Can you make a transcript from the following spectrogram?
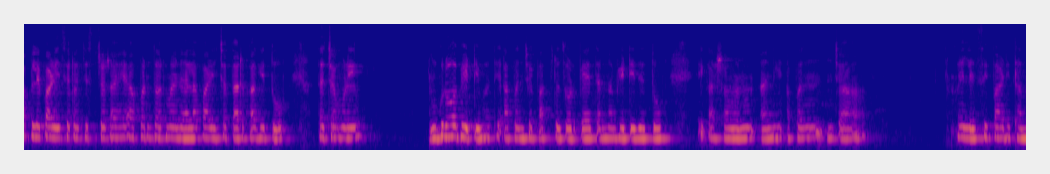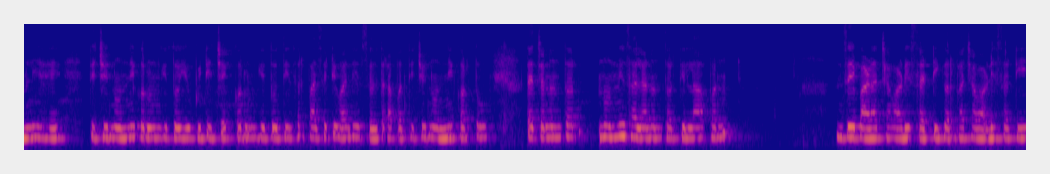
आपले पाळीचे रजिस्टर आहे. आपण दर महिन्याला पाळीच्या तारखा घेतो. त्याच्यामुळे गृहभेटीमध्ये आपण जे पात्र जोडपे आहे त्यांना भेटी देतो. एक आशा म्हणून आणि आपण ज्या महिलेची पाळी थांबली आहे तिची नोंदणी करून घेतो. यू पी टी चेक करून घेतो. ती जर पॉझिटिव्ह आली असेल तर आपण तिची नोंदणी करतो. त्याच्यानंतर नोंदणी झाल्यानंतर तिला आपण जे बाळाच्या वाढीसाठी गर्भाच्या वाढीसाठी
